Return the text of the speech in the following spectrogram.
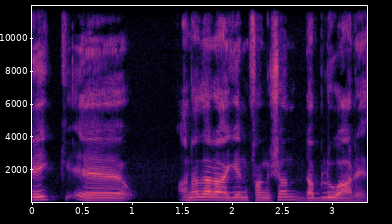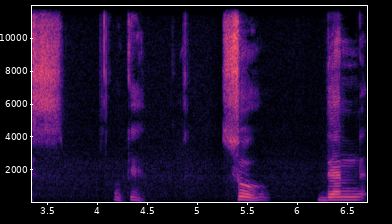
take uh, another eigenfunction WRS. Okay. So, then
